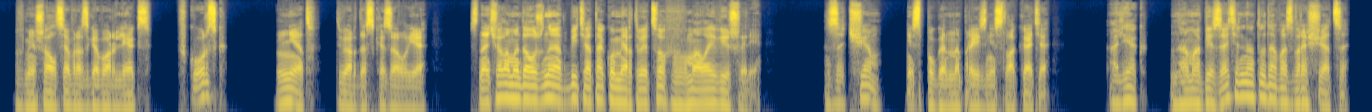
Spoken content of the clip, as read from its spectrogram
— вмешался в разговор Лекс. «В Курск?» «Нет», — твердо сказал я. «Сначала мы должны отбить атаку мертвецов в Малой Вишере». «Зачем?» — испуганно произнесла Катя. «Олег, нам обязательно туда возвращаться?»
